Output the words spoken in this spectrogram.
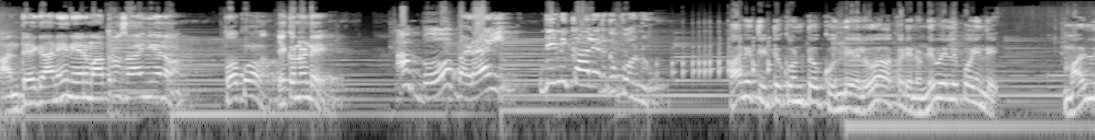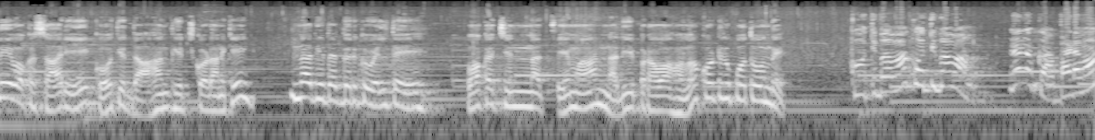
అంతేగాని నేను మాత్రం సాయం చేయను. పోపో ఇక్కడ నుండి? అబ్బో బడాయి. దీన్ని కాలెరగపోను. అని తిట్టుకుంటూ కుందేలు అక్కడి నుండి వెళ్ళిపోయింది. మళ్ళీ ఒకసారి కోతి దాహం తీర్చుకోవడానికి నది దగ్గరకు వెళ్తే ఒక చిన్న చీమ నదీ ప్రవాహంలో కొట్టుకుపోతూ ఉంది. కోతి బావా కోతి బావా. నన్ను కాపాడవా?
